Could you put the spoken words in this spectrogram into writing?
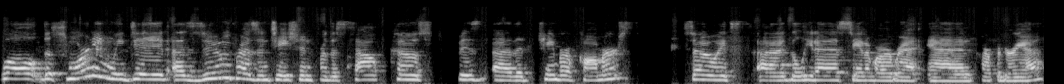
Well, this morning we did a Zoom presentation for the South Coast, Biz, uh, the Chamber of Commerce. So it's uh, Santa Barbara, and Carpinteria.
